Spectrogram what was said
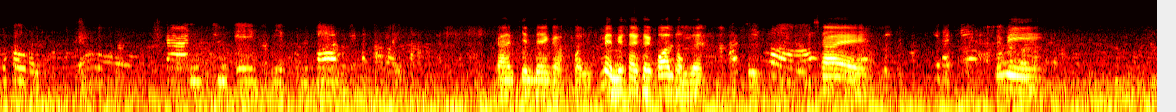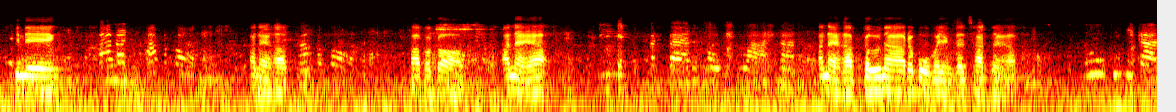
โอ้โหการกินเองกับมีคนป้อนที่มันอร่อยต่างกันการกินเองกับคน ไม่เห็นมีใครเคยป้อนผมเลย อ้าวจริงเหรอใช่ กินแล้วเนี่ยไม่มีกินเองภาพนั้นภาพประกอบอันไหนครับ ภาพประกอบภาพประกอบ อันไหนอะที่แฟนๆเขาวิดหวายกัน อันไหนครับ กรุณาระบุมาอย่างชัดๆหน่อยครับรูปที่มีการ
